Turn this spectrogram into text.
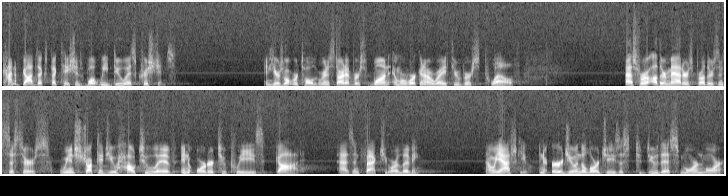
kind of God's expectations, what we do as Christians. And here's what we're told. We're going to start at verse 1 and we're working our way through verse 12. As for other matters, brothers and sisters, we instructed you how to live in order to please God, as in fact you are living. Now we ask you and urge you in the Lord Jesus to do this more and more.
